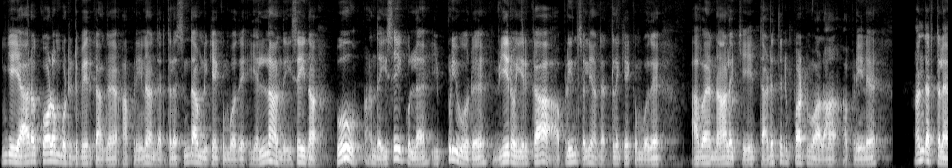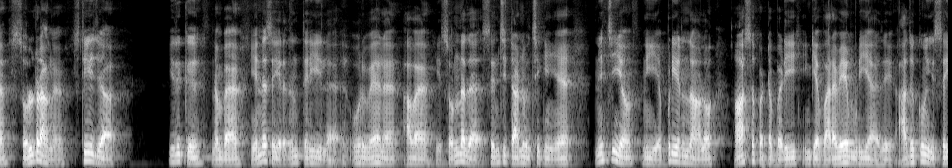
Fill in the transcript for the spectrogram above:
இங்கே யாரோ கோலம் போட்டுட்டு போயிருக்காங்க. அப்படின்னு அந்த இடத்துல சிந்தாமணி கேட்கும்போது எல்லாம் அந்த இசை தான். ஓ அந்த இசைக்குள்ளே இப்படி ஒரு வீரம் இருக்கா? அப்படின்னு சொல்லி அந்த இடத்துல கேட்கும்போது அவள் நாளைக்கு தடுத்து நிப்பாட்டுவாளாம் அப்படின்னு அந்த இடத்துல சொல்கிறாங்க ஸ்டேஜா இதுக்கு நம்ம என்ன செய்கிறதுன்னு தெரியல. ஒரு வேளை அவள் சொன்னதை செஞ்சிட்டான்னு வச்சுக்கிங்க. நிச்சயம் நீ எப்படி இருந்தாலும் ஆசைப்பட்டபடி இங்கே வரவே முடியாது. அதுக்கும் இசை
